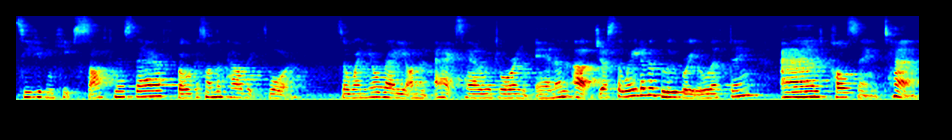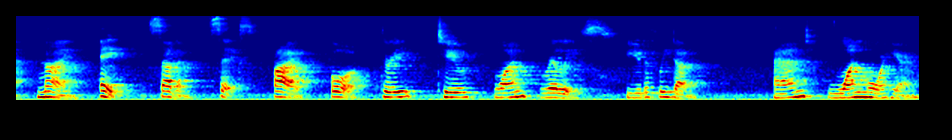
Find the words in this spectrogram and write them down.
See if you can keep softness there. Focus on the pelvic floor. So when you're ready on an exhale, we're drawing in and up, just the weight of a blueberry, lifting and pulsing. 10, 9, 8, 7, 6, 5, 4, 3, 2, 1. Release. Beautifully done. And one more here.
